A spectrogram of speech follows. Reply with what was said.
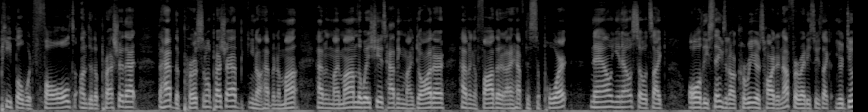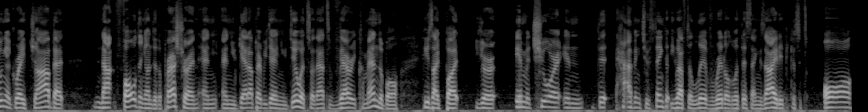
people would fold under the pressure that they have, the personal pressure I have, you know, having a mom, having my mom the way she is, having my daughter, having a father that I have to support now, you know. So it's like all these things in our career is hard enough already. So he's like, you're doing a great job at not folding under the pressure, and and and you get up every day and you do it. So that's very commendable. He's like, but you're immature in the, having to think that you have to live riddled with this anxiety because it's all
